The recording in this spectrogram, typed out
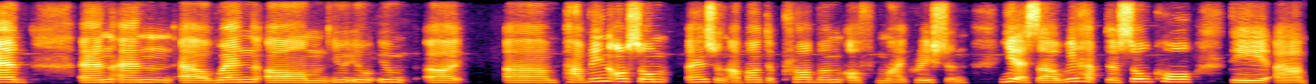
And and and uh, when um, you you, you uh, um, Praveen also mentioned about the problem of migration. Yes, uh, we have the so-called the uh,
